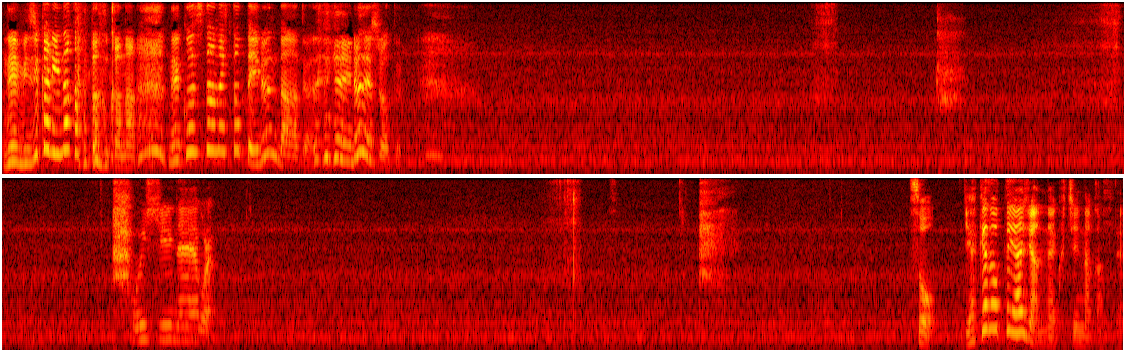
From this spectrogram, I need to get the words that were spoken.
ね身近にいなかったのかな。猫舌な人っているんだって。いやいるでしょって。美味しいねこれ。そう。やけどって嫌じゃんね口の中って。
